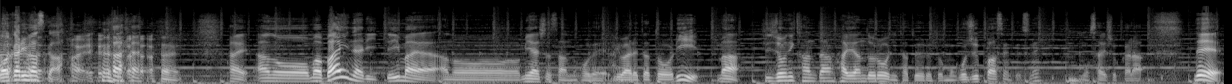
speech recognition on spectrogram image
わかりますか？はい。はい。はい。あのーまあ、バイナリーって今、あのー宮下さんの方で言われた通り、まあ、非常に簡単ハイアンドローに例えるともう50%ですね、うん。もう最初から。で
